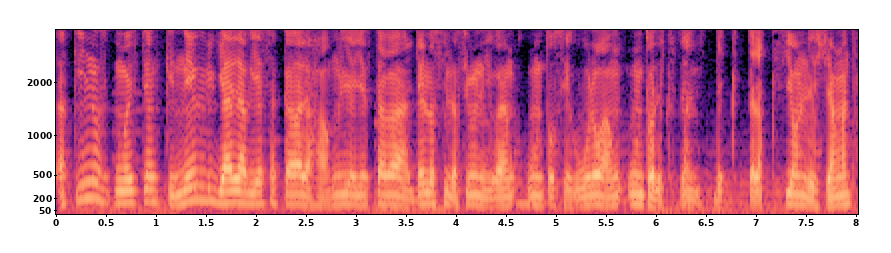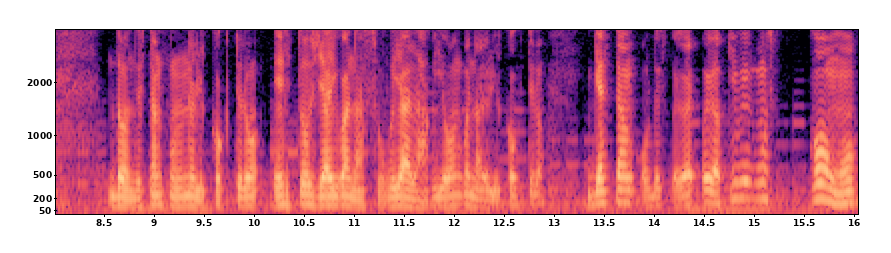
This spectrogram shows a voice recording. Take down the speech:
aquí nos muestran que Neville ya le había sacado a la familia, ya estaba, ya los hicieron llegar a un punto seguro, a un punto de, de, extracción les llaman, donde están con un helicóptero. Estos ya iban a subir al avión, bueno al helicóptero ya están por despegar. Oye, aquí vemos cómo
